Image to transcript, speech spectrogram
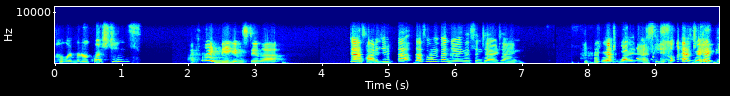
perimeter questions. I feel like vegans do that. Jess, how um, did you do that? That's what we've been doing this entire time. What? what asking? Wait,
